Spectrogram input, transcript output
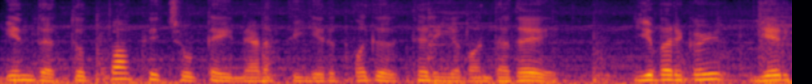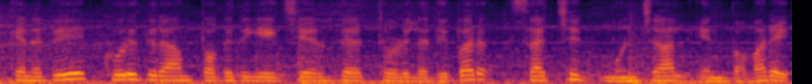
இந்த துப்பாக்கிச் சூட்டை நடத்தியிருப்பது தெரியவந்தது. இவர்கள் ஏற்கனவே குருகிராம் பகுதியைச் சேர்ந்த தொழிலதிபர் சச்சின் முஞ்சால் என்பவரை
